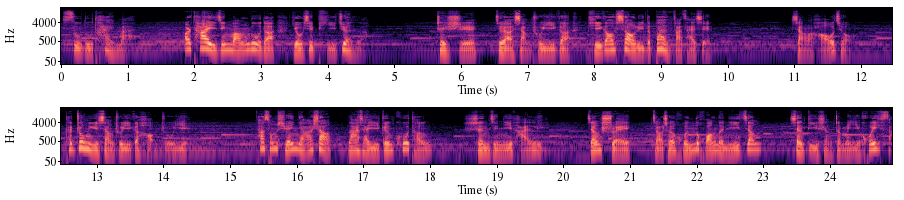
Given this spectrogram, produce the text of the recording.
速度太慢，而他已经忙碌的有些疲倦了。这时就要想出一个提高效率的办法才行。想了好久，他终于想出一个好主意。他从悬崖上拉下一根枯藤，伸进泥潭里，将水搅成浑黄的泥浆，向地上这么一挥洒。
